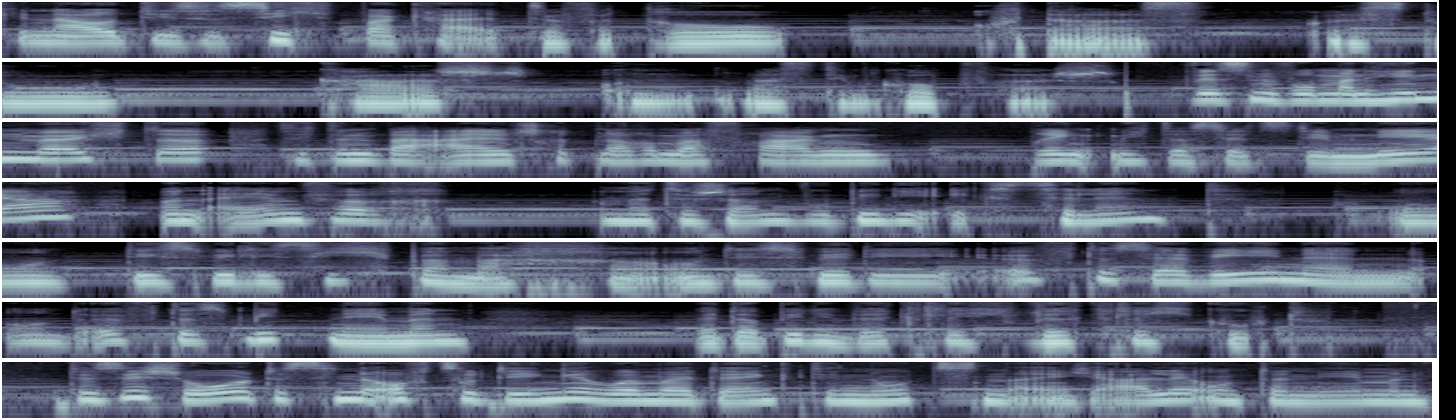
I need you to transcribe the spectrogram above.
genau diese Sichtbarkeit. Ich vertraue auf das, was du kannst und was du im Kopf hast. Wissen, wo man hin möchte, sich dann bei allen Schritten auch immer fragen, bringt mich das jetzt dem näher? Und einfach mal zu schauen, wo bin ich exzellent? Und das will ich sichtbar machen und das will ich öfters erwähnen und öfters mitnehmen, weil da bin ich wirklich, wirklich gut. Das ist schon, das sind oft so Dinge, wo man denkt, die nutzen eigentlich alle Unternehmen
